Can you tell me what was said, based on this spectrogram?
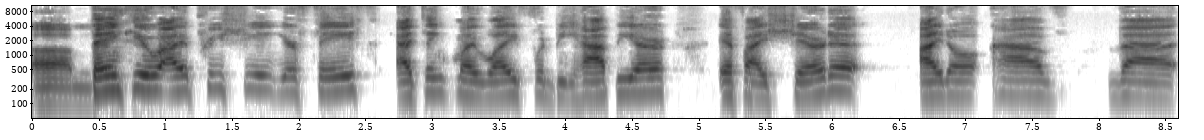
Um, Thank you. I appreciate your faith. I think my life would be happier if I shared it. I don't have that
